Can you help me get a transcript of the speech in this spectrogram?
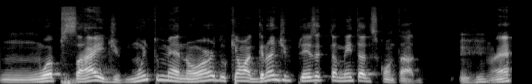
um, um upside muito menor do que uma grande empresa que também está descontado. Uhum. Não é?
